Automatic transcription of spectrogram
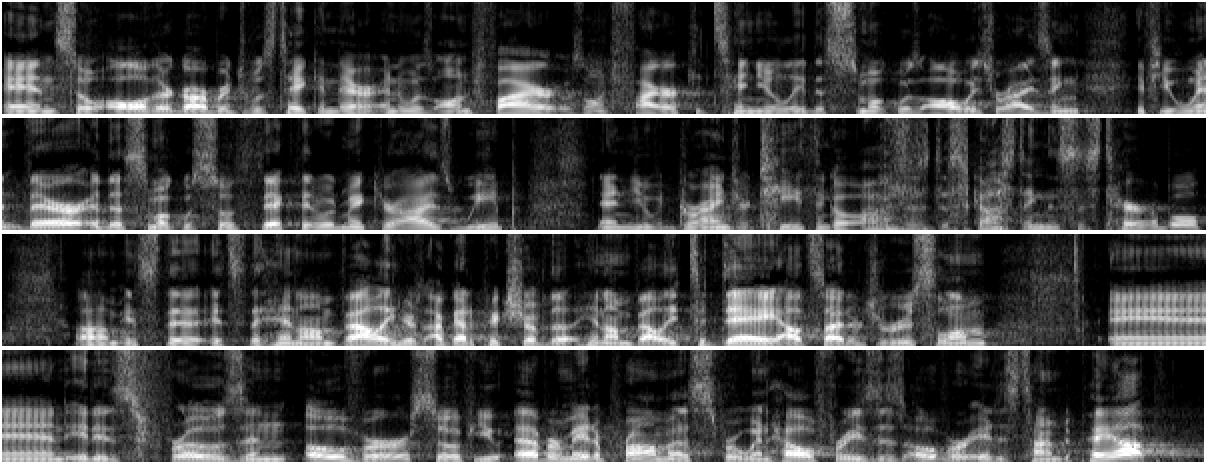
And so all their garbage was taken there and it was on fire. It was on fire continually. The smoke was always rising. If you went there, the smoke was so thick that it would make your eyes weep and you would grind your teeth and go, oh, this is disgusting. This is terrible. Um, it's, the, it's the Hinnom Valley. Here's, I've got a picture of the Hinnom Valley today outside of Jerusalem. And it is frozen over. So if you ever made a promise for when hell freezes over, it is time to pay up.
